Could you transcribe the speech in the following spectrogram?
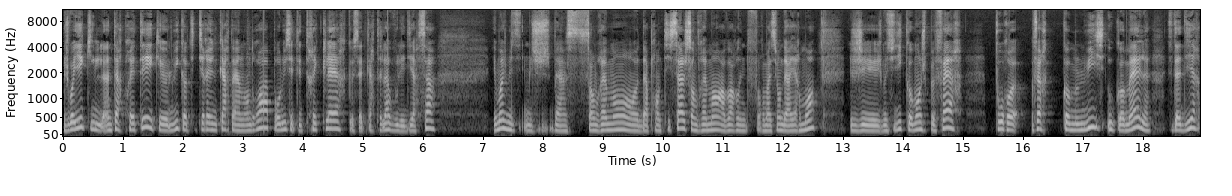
je voyais qu'il interprétait et que lui, quand il tirait une carte à un endroit, pour lui, c'était très clair que cette carte-là voulait dire ça. Et moi, ben, sans vraiment d'apprentissage, sans vraiment avoir une formation derrière moi, je me suis dit comment je peux faire pour euh, faire comme lui ou comme elle, c'est-à-dire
